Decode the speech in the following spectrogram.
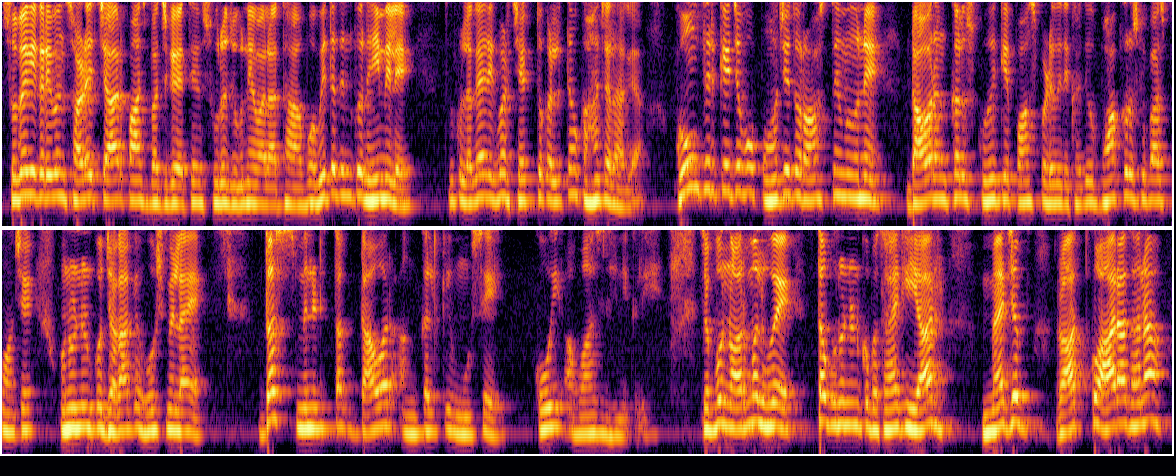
सुबह के करीबन साढ़े चार, पाँच बज गए थे। सूरज उगने वाला था। वो अभी तक इनको नहीं मिले। तो उनको लगा, यार, एक बार चेक तो कर लेते हैं, वो कहाँ चला गया? घूम फिर के जब वो पहुँचे तो रास्ते में उन्हें डावर अंकल उस कुएँ के पास पड़े हुए दिखाई दिए। वो भाग उसके पास पहुँचे। उन्होंने उनको जगा के होश में लाए। दस मिनट तक डावर अंकल के मुँह से कोई आवाज़ नहीं निकली। जब वो नॉर्मल हुए, तब उन्होंने उनको बताया कि, यार, मैं जब रात को आ रहा था ना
